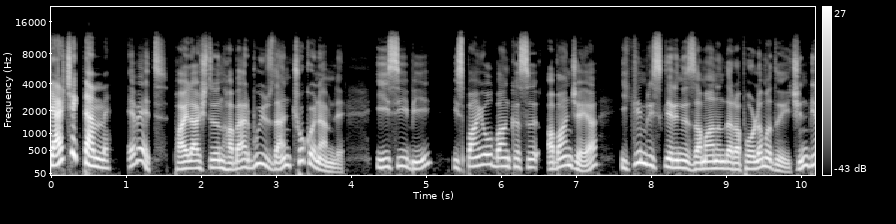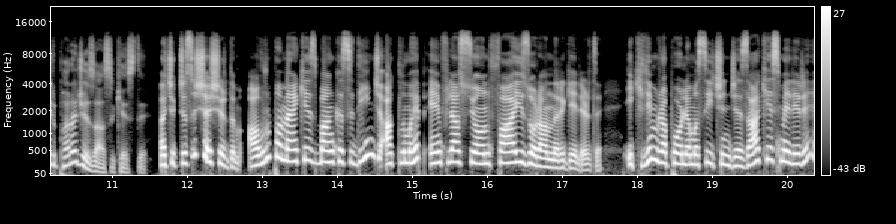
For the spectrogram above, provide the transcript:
Gerçekten mi? Evet, paylaştığın haber bu yüzden çok önemli. ECB, İspanyol Bankası Abanca'ya iklim risklerini zamanında raporlamadığı için bir para cezası kesti. Açıkçası şaşırdım. Avrupa Merkez Bankası deyince aklıma hep enflasyon, faiz oranları gelirdi. İklim raporlaması için ceza kesmeleri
